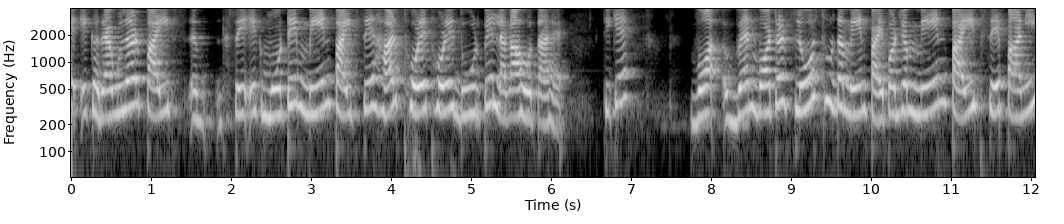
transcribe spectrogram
एक रेगुलर पाइप से, एक मोटे मेन पाइप से हर थोड़े थोड़े दूर पे लगा होता है, ठीक है? When water flows through the main pipe और जब मेन पाइप से पानी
